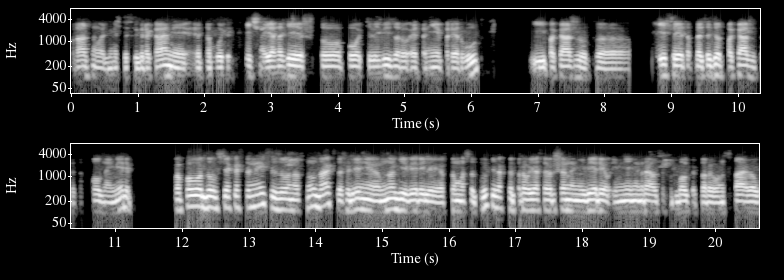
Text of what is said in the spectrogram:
праздновать вместе с игроками, это будет отлично. Я надеюсь, что по телевизору это не прервут и покажут э, если это произойдет, покажут это в полной мере. По поводу всех остальных сезонов, ну да, к сожалению, многие верили в Томаса Тухеля, в которого я совершенно не верил, и мне не нравился футбол, который он ставил.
